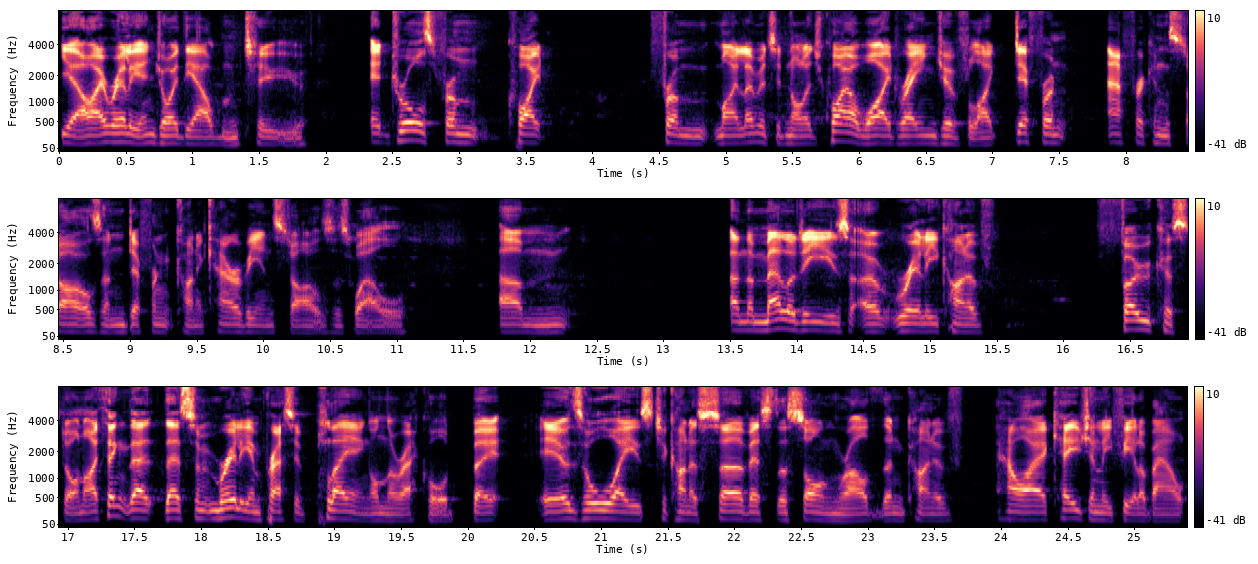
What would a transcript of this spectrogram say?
Yeah, I really enjoyed the album too. It draws from quite, from my limited knowledge, quite a wide range of like different African styles and different kind of Caribbean styles as well. Um, and the melodies are really kind of focused on. I think that there's some really impressive playing on the record, but it is always to kind of service the song rather than kind of how I occasionally feel about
